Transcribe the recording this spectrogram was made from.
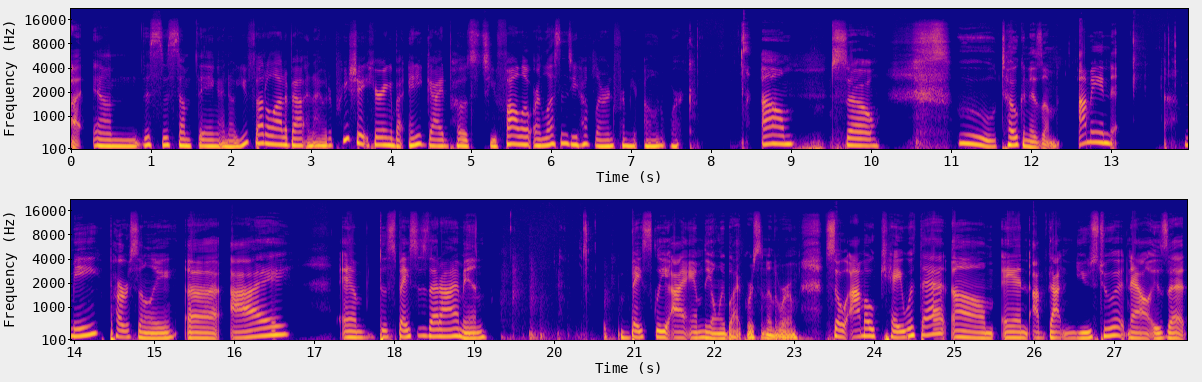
uh, um this is something i know you've thought a lot about and i would appreciate hearing about any guideposts you follow or lessons you have learned from your own work Um, so, ooh, tokenism. I mean, me personally, uh, I am the spaces that I'm in. Basically, I am the only black person in the room, so I'm okay with that. Um, and I've gotten used to it. Now, is that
